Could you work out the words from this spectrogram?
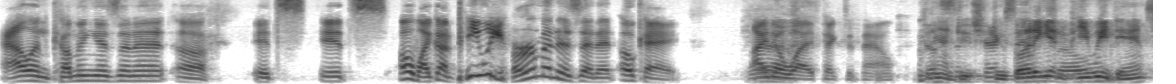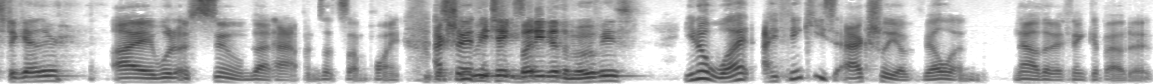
Alan Cumming is in it. Uh it's it's oh my god, Pee Wee Herman is in it. Okay. I know why I picked it now. Man, do, do Buddy and Pee Wee dance together? I would assume that happens at some point. Does Actually, I Pee Wee think take Buddy to the movies? You know what? I think he's actually a villain now that I think about it.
